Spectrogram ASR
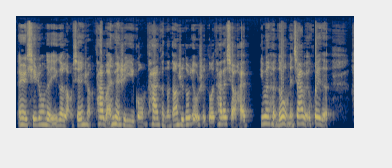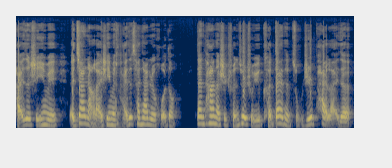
但是其中的一个老先生，他完全是义工，他可能当时都六十多，他的小孩，因为很多我们家委会的孩子是因为呃家长来是因为孩子参加这个活动，但他呢是纯粹属于可带的组织派来的，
